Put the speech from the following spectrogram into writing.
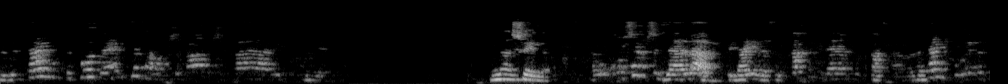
ובינתיים הוא תקוע באמצע והמחשבה ממשיכה להתמודד. מה השאלה? הוא חושב שזה עליו, כדאי לעשות ככה, כדאי לעשות ככה, אבל עדיין קורה זאת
